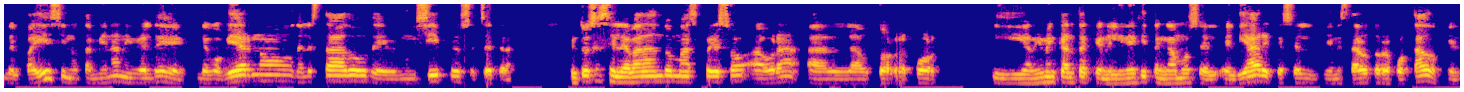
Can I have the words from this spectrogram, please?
del país, sino también a nivel de, de, gobierno, del estado, de municipios, etcétera. Entonces se le va dando más peso ahora al autorreporte. Y a mí me encanta que en el INEGI tengamos el, el diario, que es el bienestar autorreportado, que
